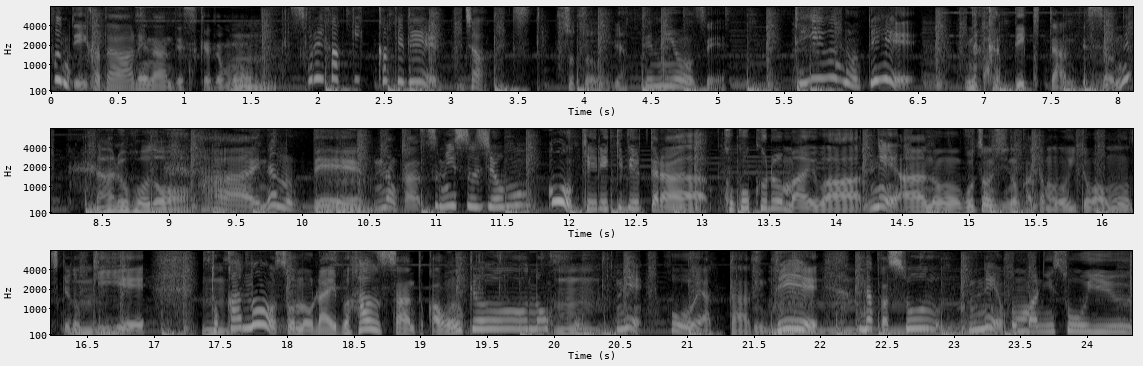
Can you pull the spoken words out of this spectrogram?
分で言い方あれなんですけども、うん。それがきっかけでじゃあつちょっとやってみようぜっていうのでなんかできたんですよね。なるほど。はい。なので、うん。なんかスミス城ももう経歴で言ったらここ来る前はねあのご存知の方も多いとは思うんですけど、うん。PA とかのそのライブハウスさんとか音響の方,、うん。ね方やったんで、うん。なんかそうねほんまにそういう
